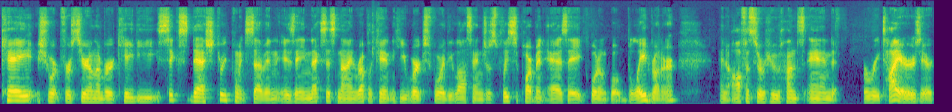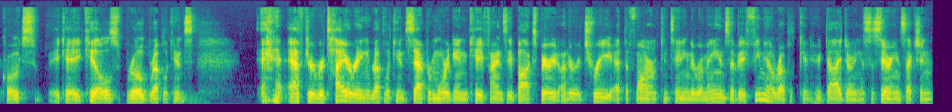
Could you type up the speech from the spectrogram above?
K, short for serial number KD 6 3.7, is a Nexus 9 replicant. He works for the Los Angeles Police Department as a quote unquote Blade Runner, an officer who hunts and retires, air quotes, aka kills, rogue replicants. After retiring replicant Sapper Morton, Kay finds a box buried under a tree at the farm containing the remains of a female replicant who died during a cesarean section,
